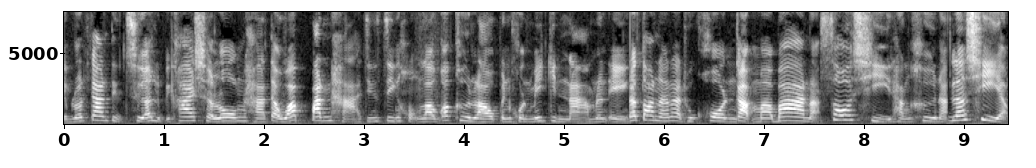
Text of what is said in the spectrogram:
บลดการติดเชื้อหรือไปฆ่าเชื้อโรคนะคะแต่ว่าปัญหาจริง ๆ ของเราก็คือเราเป็นคนไม่กินน้ำนั่นเอง แล้วตอนนั้นอะทุกคนกลับมาบ้านอะโซ่ฉี่ทั้งคืนอะแล้วฉี่อะ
